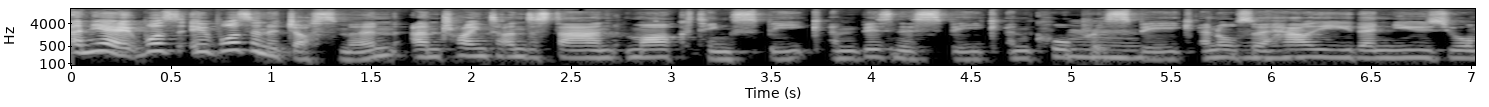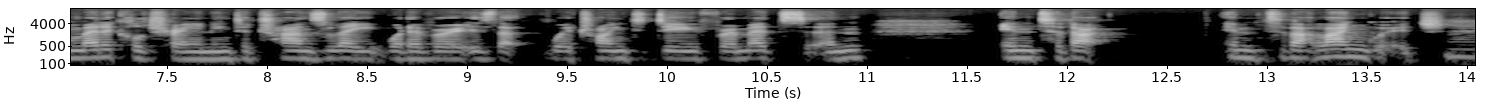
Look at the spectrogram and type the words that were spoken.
and yeah, it was it was an adjustment and trying to understand marketing speak and business speak and corporate mm. speak, and also mm. how you then use your medical training to translate whatever it is that we're trying to do for a medicine into that into that language. Mm.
